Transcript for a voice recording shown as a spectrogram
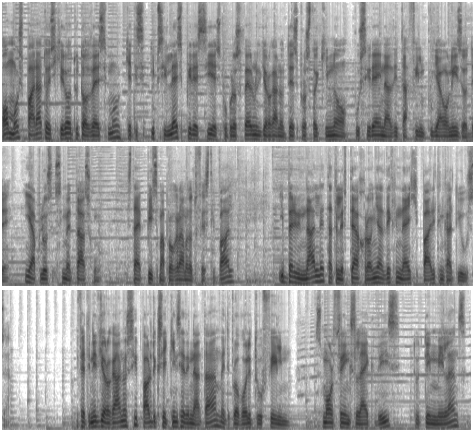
Όμως, παρά το ισχυρό του το δέσιμο και τις υψηλές υπηρεσίες που προσφέρουν οι διοργανωτές προς το κοινό που σειραίει να δει τα φιλμ που διαγωνίζονται ή απλώς συμμετάσχουν στα επίσημα προγράμματα του φεστιβάλ, η Berlinale τα τελευταία χρόνια δείχνει να έχει πάρει την κατιούσα. Η φετινή διοργάνωση, παρότι ξεκίνησε δυνατά με την προβολή του φιλμ Small Things Like This του Tim Millans,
